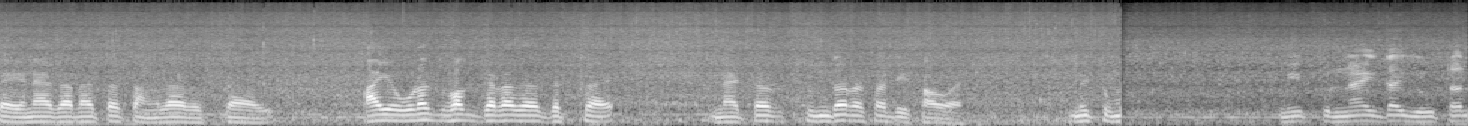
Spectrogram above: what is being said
तर येण्या जाण्याचा चांगला रस्ता आहे. हा एवढाच भाग जरा गच्च आहे नाहीतर सुंदर असा देखावा आहे. मी तुम मी पुन्हा एकदा यू टर्न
